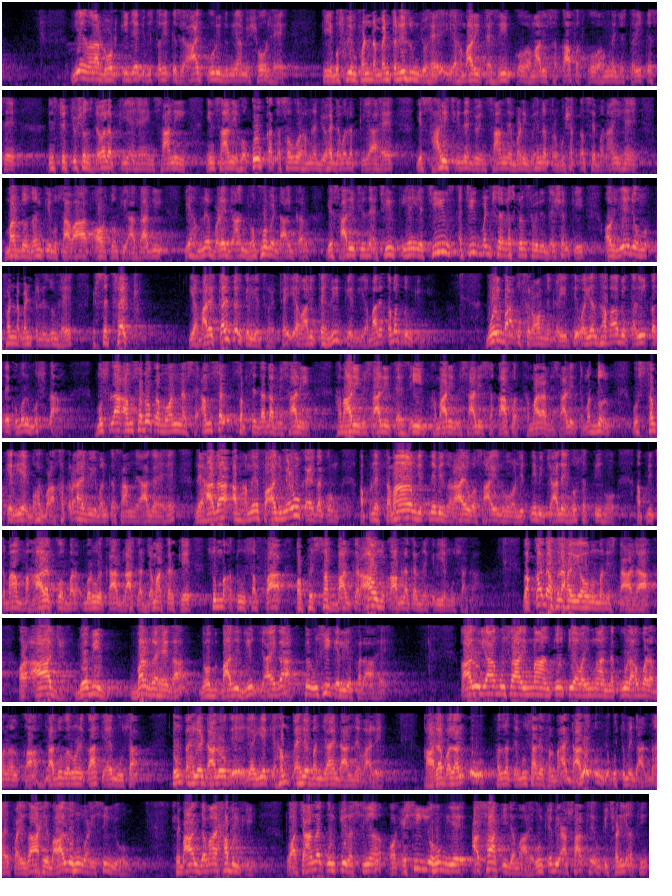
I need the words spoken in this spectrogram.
یہ ذرا نوٹ کیجیے کہ جس طریقے سے آج پوری دنیا میں شور ہے کہ یہ مسلم فنڈامنٹلزم جو ہے، یہ ہماری تہذیب کو، ہماری ثقافت کو، ہم نے جس طریقے سے انسٹیٹیوشنز ڈیولپ کیے ہیں، انسانی انسانی حقوق کا تصور ہم نے جو ہے ڈیولپ کیا ہے۔ یہ ساری چیزیں جو انسان نے بڑی محنت اور مشقت سے بنائی ہیں۔ مرد و زن کی مساوات، عورتوں کی آزادی، یہ ہم نے بڑے جان جھونکوں میں ڈال کر یہ ساری چیزیں اچیو کی ہیں۔ یہ چیز اچیومنٹس ہے ویسٹرن سویلائزیشن کی۔ اور یہ جو فنڈامنٹلزم ہے اٹس اے تھریٹ یہ ہمارے کلچر کے لیے تھریٹ ہے، یہ ہماری تہذیب کے لیے، ہمارے تمدن کے لیے۔ وہی بات اس فرعون نے کہی تھی وہ یلحباب طریقت کمل مسلح مسلح امسلوں کا معنس ہے۔ امسل سب سے زیادہ مثالی، ہماری مثالی تہذیب، ہماری مثالی ثقافت، ہمارا مثالی تمدن، اس سب کے لیے ایک بہت بڑا خطرہ ہے جو یہ بن کر سامنے آ گئے ہیں۔ لہذا اب ہمیں فاج میں قید اپنے تمام جتنے بھی ذرائع وسائل ہوں اور جتنی بھی چالیں ہو سکتی ہوں، اپنی تمام مہارت کو برو کار لا کر جمع کر کے سم تو صفا اور پھر صف باندھ کر آؤ مقابلہ کرنے کے لیے موسا کا۔ وہ قد افلاح یوم من استعلا اور آج جو بھی ور رہے گا، جو بازی جیت جائے گا، پھر اسی کے لیے فلاح ہے۔ کالو یا موسا امان تلقیا و امان نقول اول امن القاع جادوگروں نے کہا کہ اے موسا تم پہلے ڈالو گے یا یہ کہ ہم پہلے بن جائیں ڈالنے والے؟ کالا بلن کو حضرت موسا نے فرمایا، ڈالو تم جو کچھ تمہیں ڈالنا ہے۔ فیضا ہبال ہوں اور اسی ہوں ہبال جمع حبل کی۔ تو اچانک ان کی رسیاں اور اسی ہوں یہ آسا کی جمع ہے۔ ان کے بھی آسا تھے، ان کی چھڑیاں تھیں۔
